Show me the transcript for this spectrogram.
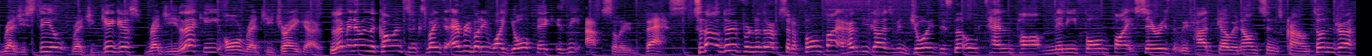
Registeel, Regigigas, Regieleki, or Regidrago. Let me know in the comments and explain to everybody why your pick is the absolute best. So that'll do it for another episode of Form Fight. I hope you guys have enjoyed this little 10-part mini Form Fight series that we've had going on since Crown Tundra.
